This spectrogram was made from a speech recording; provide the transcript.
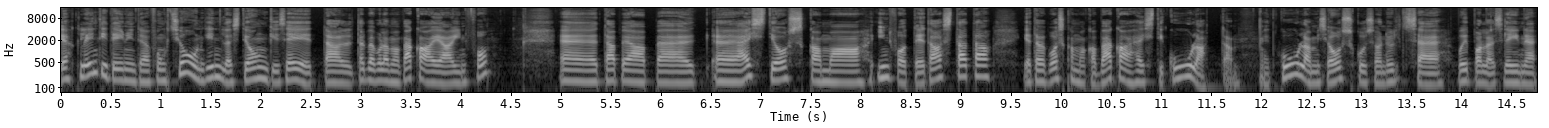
jah, klienditeenindaja funktsioon kindlasti ongi see, et tal, tal peab olema väga hea info ta peab äh, hästi oskama infot edastada ja ta peab oskama ka väga hästi kuulata, et kuulamise oskus on üldse võib-olla selline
